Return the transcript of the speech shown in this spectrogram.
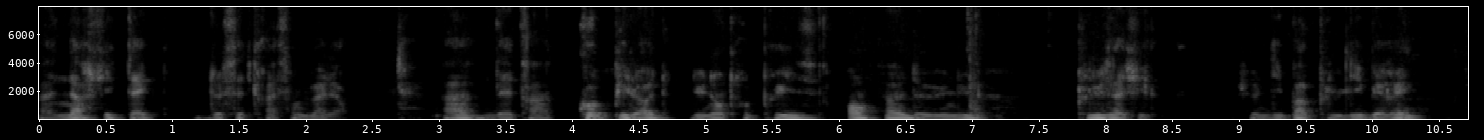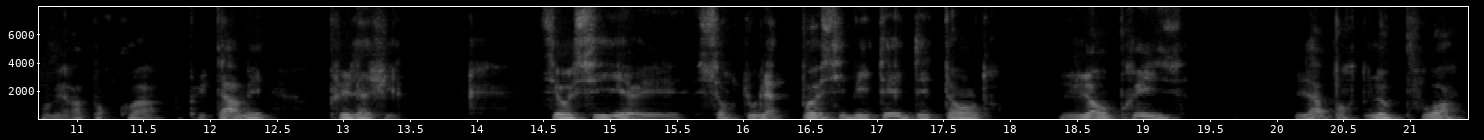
un architecte de cette création de valeur, hein, d'être un copilote d'une entreprise enfin devenue plus agile. Je ne dis pas plus libérée, on verra pourquoi plus tard, mais plus agile. C'est aussi et surtout la possibilité d'étendre l'emprise le poids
